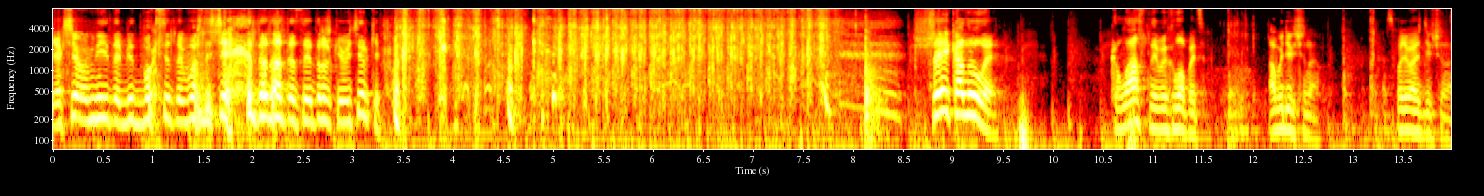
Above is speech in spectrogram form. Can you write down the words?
Якщо ви вмієте бітбоксити, можна ще додати собі трошки вечірки. Шейканули. Класний ви хлопець. Або дівчина. Сподіваюсь, дівчина.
